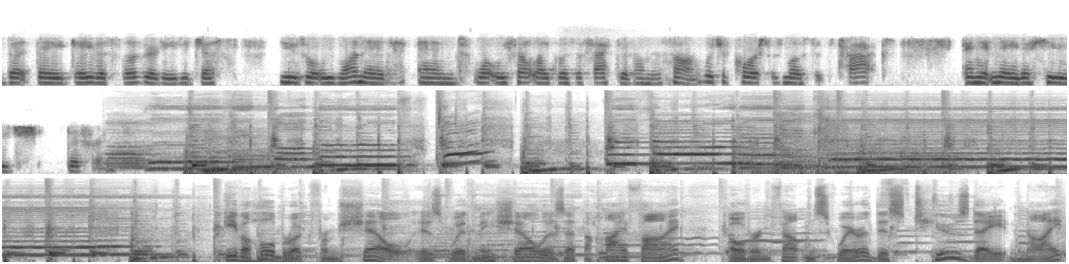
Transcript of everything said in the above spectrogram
that they gave us liberty to just use what we wanted and what we felt like was effective on the song, which of course was most of the tracks, and it made a huge difference. Eva Holbrook from Shel is with me. Shel is at the Hi-Fi over in Fountain Square this Tuesday night.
